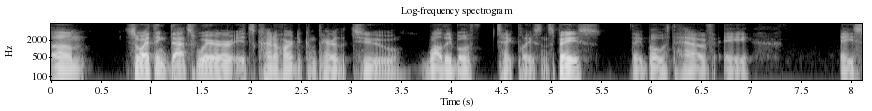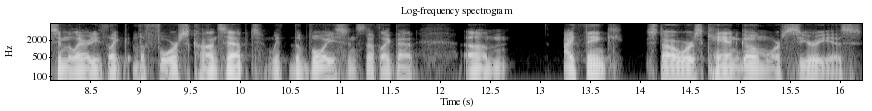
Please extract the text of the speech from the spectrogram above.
Um, so I think that's where it's kind of hard to compare the two. While they both take place in space, they both have a a similarity like the force concept with the voice and stuff like that. Um, I think Star Wars can go more serious,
